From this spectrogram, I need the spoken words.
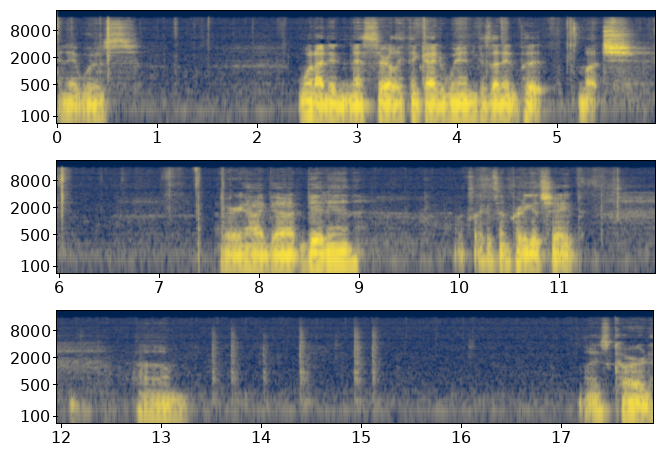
and it was one I didn't necessarily think I'd win because I didn't put much a very high bid in. Looks like it's in pretty good shape. Um, nice card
